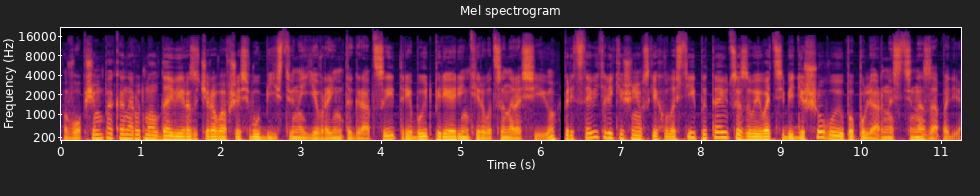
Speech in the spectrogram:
В общем, пока народ Молдавии, разочаровавшись в убийственной евроинтеграции, требует переориентироваться на Россию, представители кишиневских властей пытаются завоевать себе дешевую популярность на Западе.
